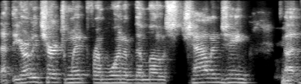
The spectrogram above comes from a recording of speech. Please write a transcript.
that the early church went from one of the most challenging, hmm. uh,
